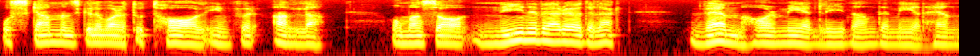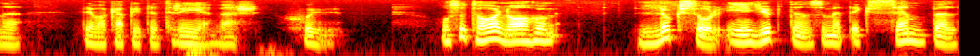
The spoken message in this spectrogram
och skammen skulle vara total inför alla. Om man sa Nineve är ödelagt, vem har medlidande med henne? Det var kapitel 3, vers 7. Och så tar Nahum Luxor i Egypten som ett exempel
